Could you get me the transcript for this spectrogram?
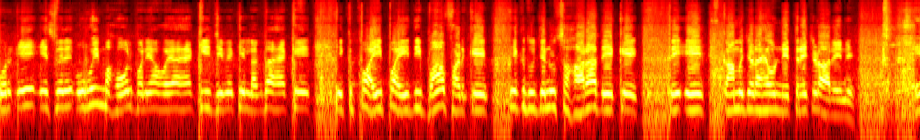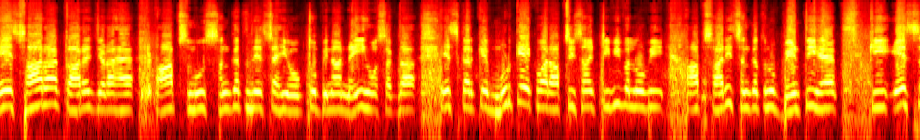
ਔਰ ਇਹ ਇਸ ਵੇਲੇ ਉਹੋ ਹੀ ਮਾਹੌਲ ਬਣਿਆ ਹੋਇਆ ਹੈ ਕਿ ਜਿਵੇਂ ਕਿ ਲੱਗਦਾ ਹੈ ਕਿ ਇੱਕ ਭਾਈ ਭਾਈ ਦੀ ਬਾਹ ਫੜ ਕੇ ਇੱਕ ਦੂਜੇ ਨੂੰ ਸਹਾਰਾ ਦੇ ਕੇ ਤੇ ਇਹ ਕੰਮ ਜਿਹੜਾ ਹੈ ਉਹ ਨੇਤਰੇ ਚੜਾ ਰਹੇ ਨੇ। ਇਹ ਸਾਰਾ ਕਾਰਜ ਜਿਹੜਾ ਹੈ ਆਪ ਸਮੂਹ ਸੰਗਤ ਦੇ ਸਹਿਯੋਗ ਤੋਂ ਬਿਨਾ ਨਹੀਂ ਹੋ ਸਕਦਾ। ਇਸ ਕਰਕੇ ਮੁੜ ਕੇ ਇੱਕ ਵਾਰ ਆਪਸੀ ਸਾਂਝ ਟੀਵੀ ਵੱਲੋਂ ਵੀ ਆਪ ਸਾਰੀ ਸੰਗਤ ਨੂੰ ਬੇਨਤੀ ਹੈ ਕਿ ਇਸ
